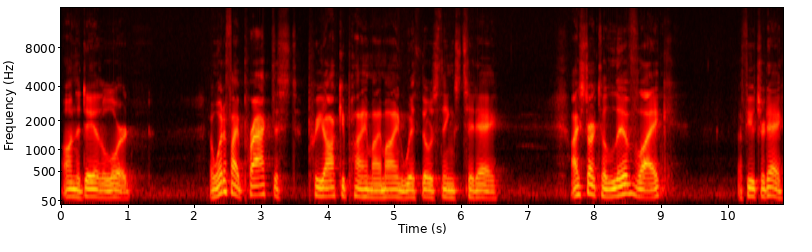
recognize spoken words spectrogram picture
on the day of the Lord? And what if I practiced preoccupying my mind with those things today? I start to live like a future day?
